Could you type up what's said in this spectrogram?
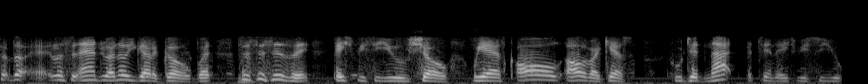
so the, listen, Andrew, I know you got to go, but since this is a HBCU show, we ask all all of our guests who did not attend HBCU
